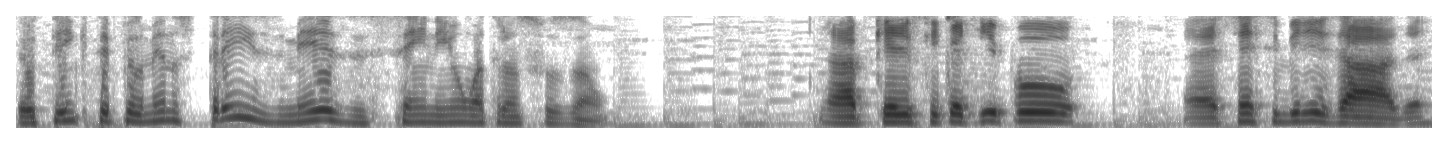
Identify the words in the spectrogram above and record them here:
eu tenho que ter pelo menos três meses sem nenhuma transfusão. Ah, porque ele fica, tipo, é, sensibilizado.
